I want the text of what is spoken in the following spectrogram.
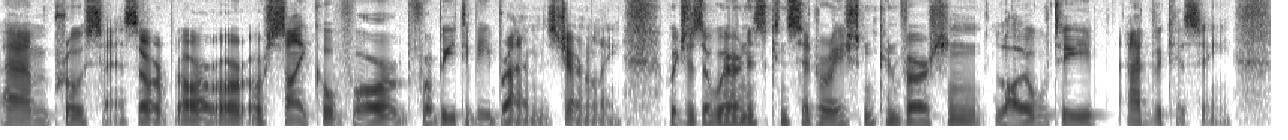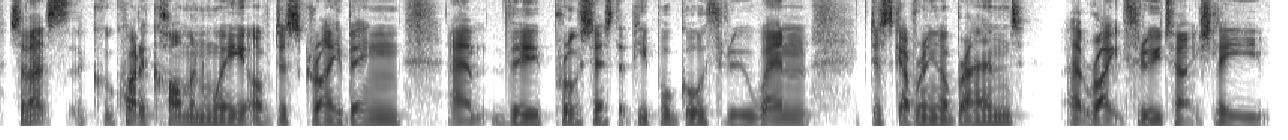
um, process or, or, or, or cycle for, for B2B brands generally, which is awareness, consideration, conversion, loyalty, advocacy. So that's quite a common way of describing um, the process that people go through when discovering a brand, uh, right through to actually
